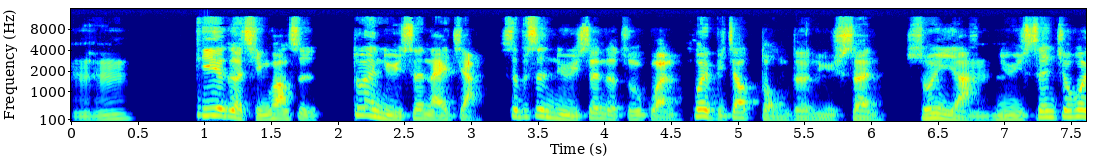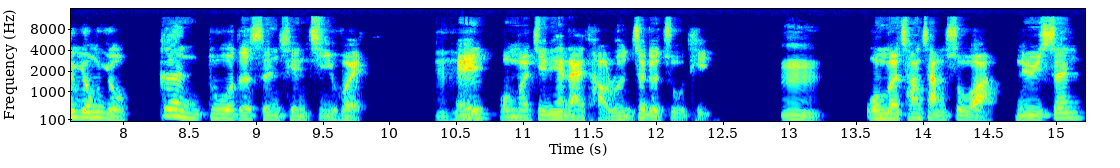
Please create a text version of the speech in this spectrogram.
嗯哼。第二个情况是，对女生来讲，是不是女生的主管会比较懂得女生，所以啊，嗯、女生就会拥有更多的升迁机会？哎，我们今天来讨论这个主题。嗯，我们常常说啊，女生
